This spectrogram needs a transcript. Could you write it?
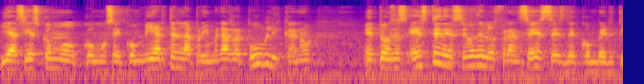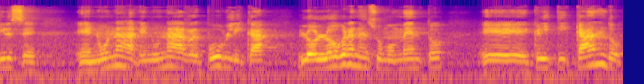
y así es como, como se convierte en la primera república, ¿no? Entonces, este deseo de los franceses de convertirse en una, en una república lo logran en su momento eh, criticando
